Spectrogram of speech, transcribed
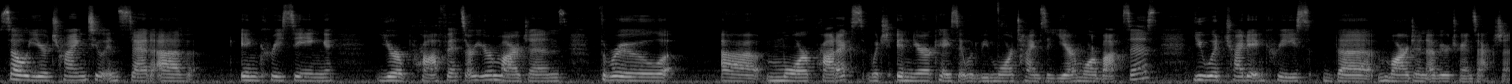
So you're trying to instead of increasing your profits or your margins through uh, more products, which in your case it would be more times a year, more boxes, you would try to increase the margin of your transaction.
